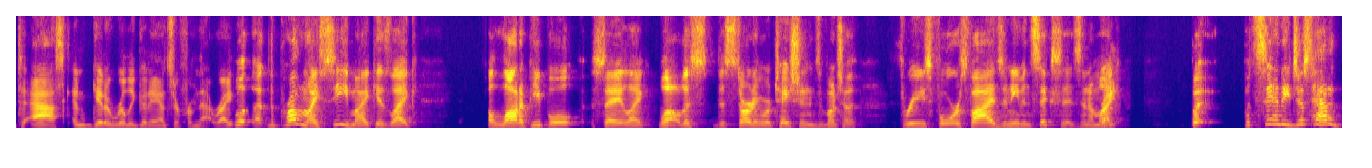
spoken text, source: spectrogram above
to ask and get a really good answer from that, right? Well, uh, the problem I see, Mike, is like a lot of people say, like, well, this this starting rotation is a bunch of threes, fours, fives, and even sixes, and I'm Right. like, but but Sandy just had a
